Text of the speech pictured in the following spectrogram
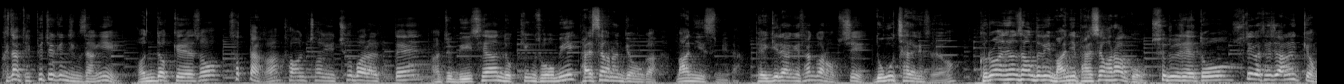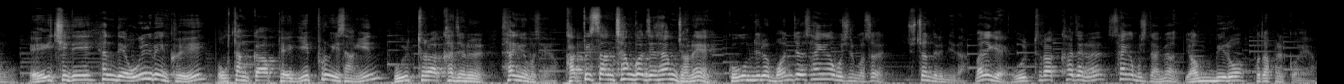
가장 대표적인 증상이 언덕길에서 섰다가 천천히 출발할 때 아주 미세한 노킹 소음이 발생하는 경우가 많이 있습니다. 배기량에 상관없이 노후 차량에서요. 그러한 현상들이 많이 발생을 하고 수리 수리를 해도 수리가 되지 않을 경우 HD 현대 오일뱅크의 옥탄가 102% 이상인 울트라 카젠을 사용해 보세요. 값비싼 첨가제 사용 전에 고급류를 먼저 사용해 보시는 것을 추천드립니다. 만약에 울트라 카젠을 사용해 보신다면 연비로 보답할 거예요.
